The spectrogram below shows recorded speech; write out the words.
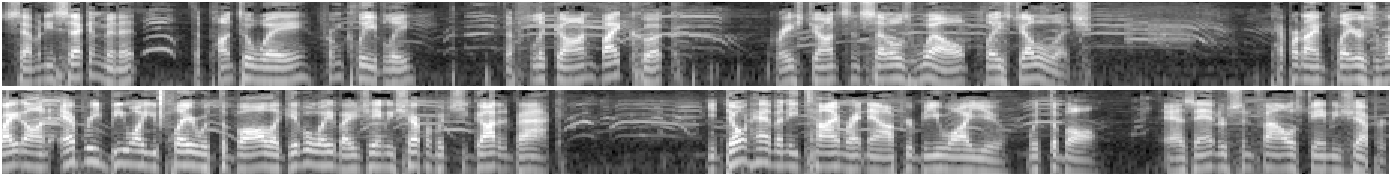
72nd minute. The punt away from Cleveley. The flick on by Cook. Grace Johnson settles well, plays Jelilich. Pepperdine players right on every BYU player with the ball. A giveaway by Jamie Shepard, but she got it back. You don't have any time right now if you're BYU with the ball as Anderson fouls Jamie Shepard.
